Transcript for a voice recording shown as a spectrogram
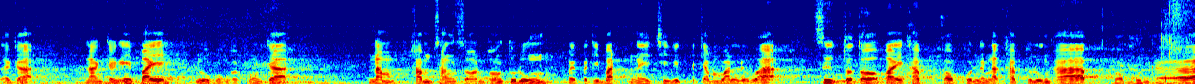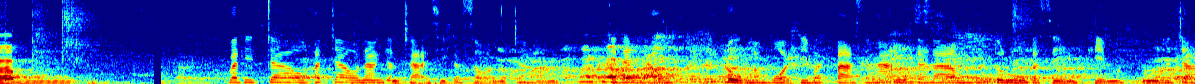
แล้วก็หลังจากนี้ไปลูกผมก็คงจะนำคำสั่งสอนของตุลุงไปปฏิบัติในชีวิตประจำวันหรือว่าสืบต่อๆไปครับ ขอบคุณนักๆครับตุลุงครับ ขอบคุณครับ วัดที่เจ้าพระเจ้านางจันฉายศรีกษรเจ้า ที่ได้เอาลูมาบวชที่วัดป่าสหนิการามโดยตุลุงเกษมเขมคุณพระเจ้า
